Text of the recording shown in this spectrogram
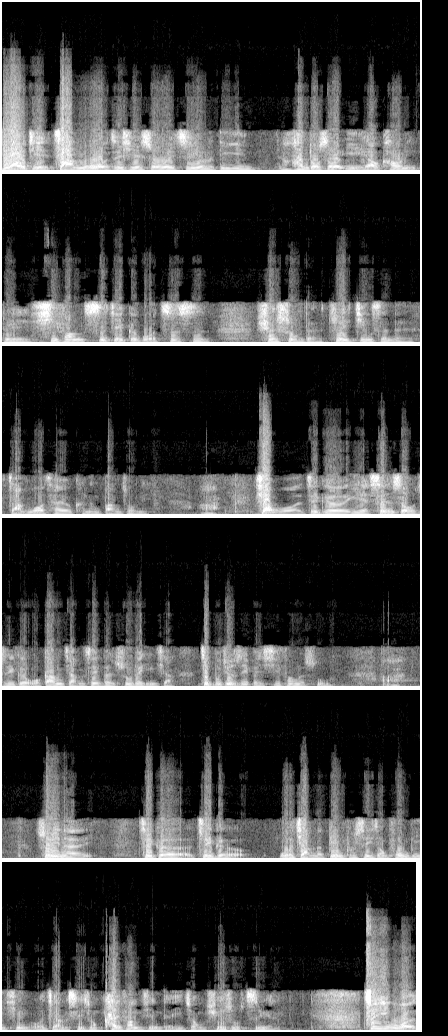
了解、掌握这些所谓只有的低音，很多时候也要靠你对西方世界各国知识、学术的最精深的掌握，才有可能帮助你。啊，像我这个也深受这个我刚刚讲这本书的影响，这不就是一本西方的书吗？啊，所以呢，这个这个我讲的并不是一种封闭性，我讲是一种开放性的一种学术资源。至于我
